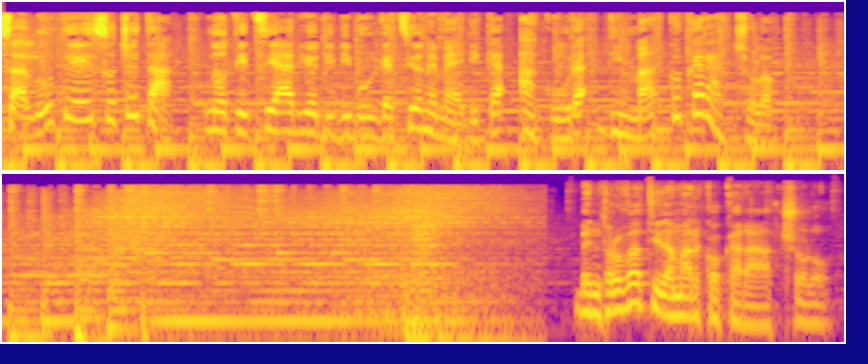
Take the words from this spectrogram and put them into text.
Salute e Società, notiziario di divulgazione medica a cura di Marco Caracciolo. Bentrovati da Marco Caracciolo.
